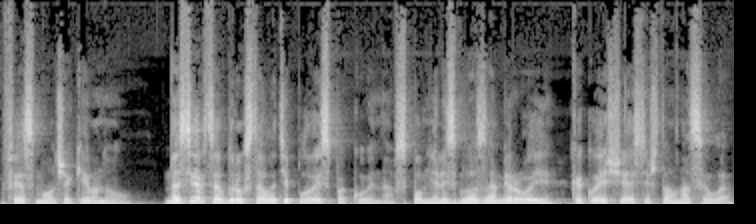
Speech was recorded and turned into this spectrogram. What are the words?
Фес молча кивнул. На сердце вдруг стало тепло и спокойно. Вспомнились глаза Мирои. Какое счастье, что она цела.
